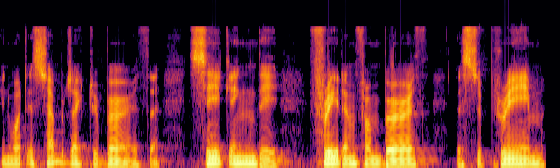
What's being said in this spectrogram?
in what is subject to birth, uh, seeking the freedom from birth, the supreme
